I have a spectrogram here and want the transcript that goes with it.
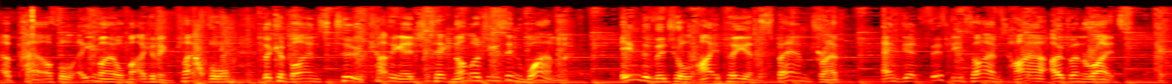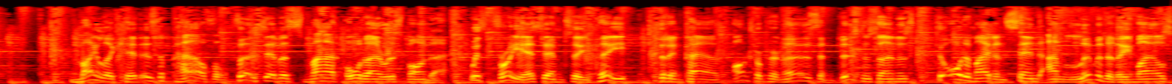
a powerful email marketing platform that combines two cutting-edge technologies in one. Individual IP and spam trap and get 50 times higher open rates. MailerKit is a powerful first ever smart autoresponder with free SMTP that empowers entrepreneurs and business owners to automate and send unlimited emails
